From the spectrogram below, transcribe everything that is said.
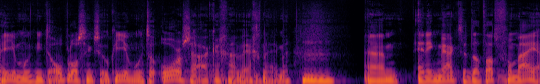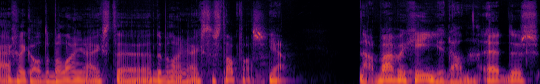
Je moet niet de oplossing zoeken, je moet de oorzaken gaan wegnemen. Ehm, en ik merkte dat dat voor mij eigenlijk al de belangrijkste, de belangrijkste stap was. Ja. Nou, waar begin je dan? Eh, dus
